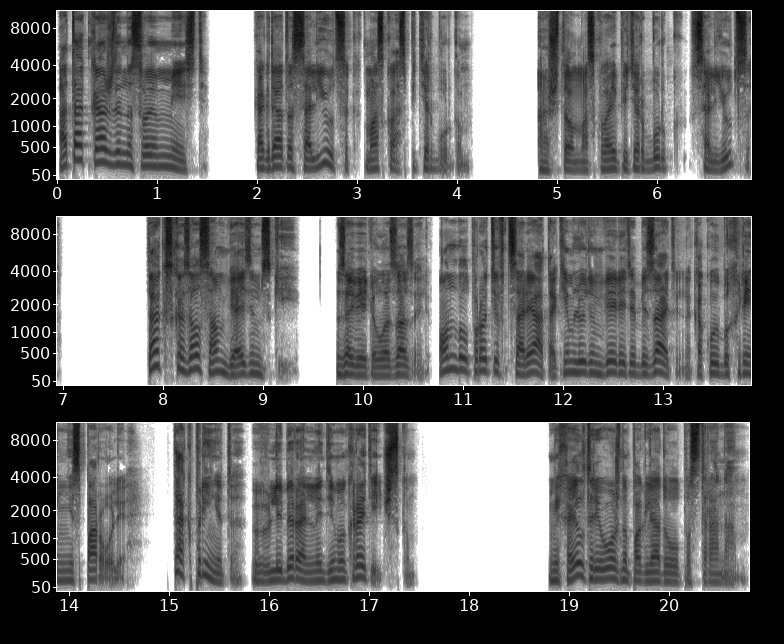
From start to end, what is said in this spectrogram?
«А так каждый на своем месте. Когда-то сольются, как Москва с Петербургом». «А что, Москва и Петербург сольются?» «Так сказал сам Вяземский. — заверила Зазель. «Он был против царя, таким людям верить обязательно, какую бы хрень ни спороли. Так принято, в либерально-демократическом». Михаил тревожно поглядывал по сторонам.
